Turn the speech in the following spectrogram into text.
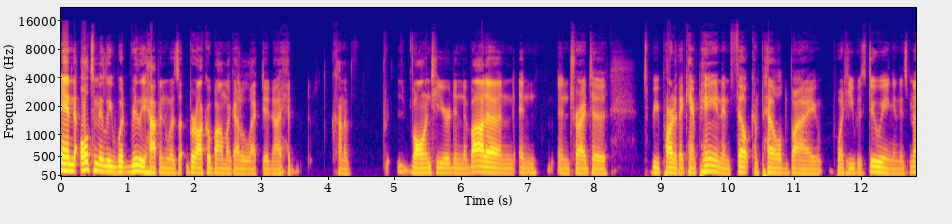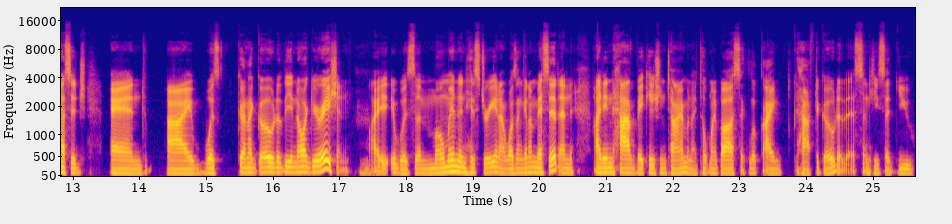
And ultimately, what really happened was Barack Obama got elected. I had kind of volunteered in Nevada and and and tried to to be part of the campaign and felt compelled by what he was doing and his message. And I was gonna go to the inauguration. Mhm. I it was a moment in history, and I wasn't gonna miss it. And I didn't have vacation time, and I told my boss like, "Look, I have to go to this." And he said, "You."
